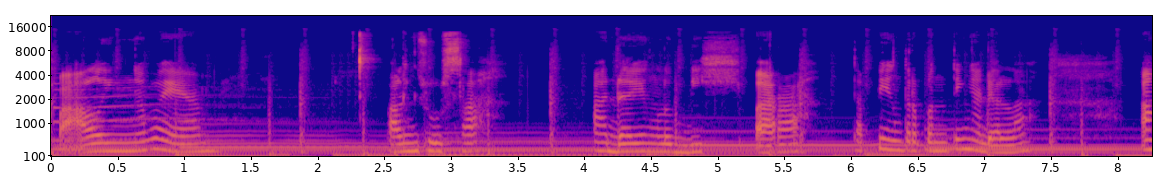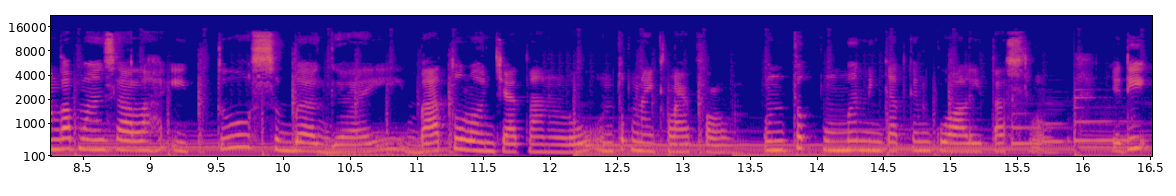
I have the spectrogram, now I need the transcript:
paling apa ya? paling susah. Ada yang lebih parah tapi yang terpenting adalah anggap masalah itu sebagai batu loncatan lo untuk naik level, untuk meningkatkan kualitas lo. Jadi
